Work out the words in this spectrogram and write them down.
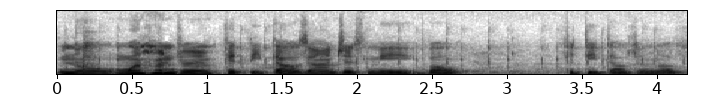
no, 150,000. I just need about 50,000 left.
